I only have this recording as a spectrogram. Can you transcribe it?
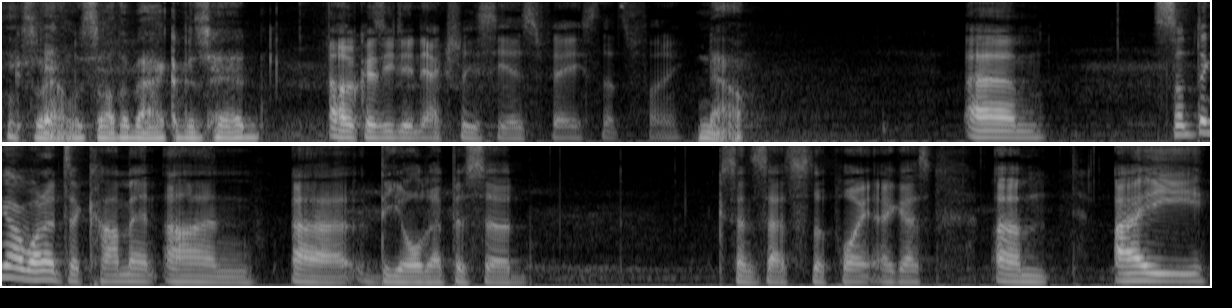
because I only saw the back of his head. Oh, because he didn't actually see his face. That's funny. No. Um, something I wanted to comment on uh, the old episode, since that's the point, I guess. Um, I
